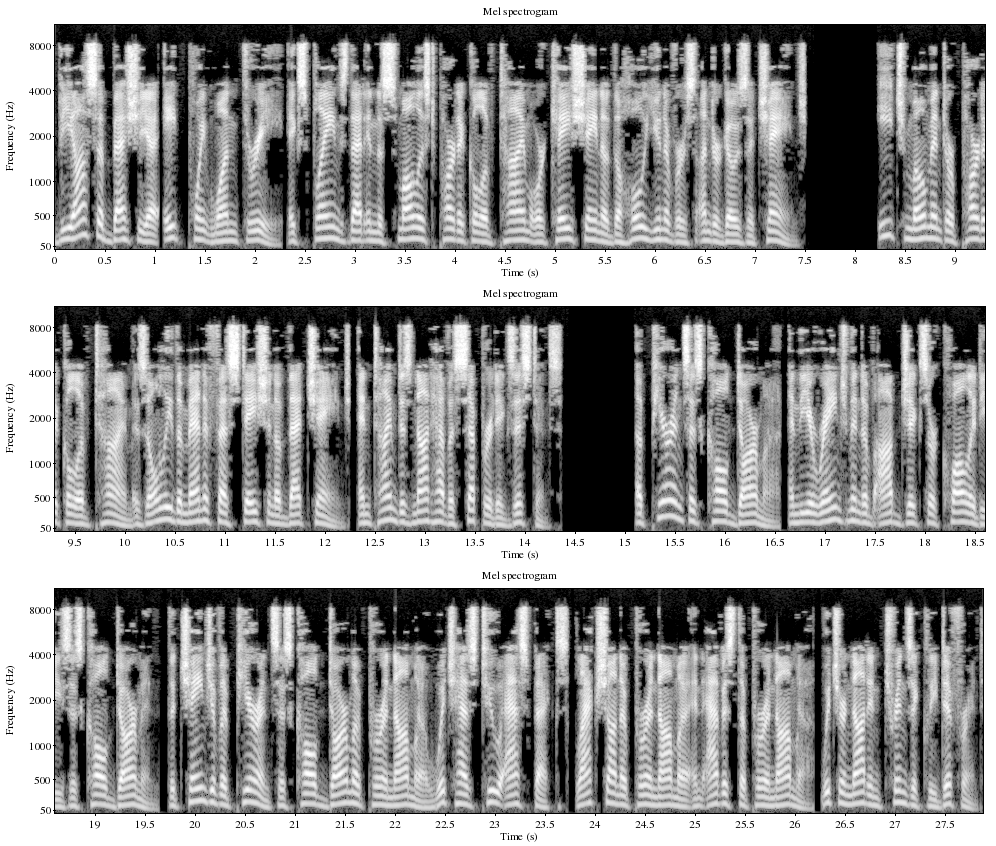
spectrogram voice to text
Vyasa Bhashya 8.13 explains that in the smallest particle of time or k the whole universe undergoes a change. Each moment or particle of time is only the manifestation of that change, and time does not have a separate existence. Appearance is called dharma, and the arrangement of objects or qualities is called dharman. The change of appearance is called dharma parinama, which has two aspects, lakshana parinama and avastha parinama, which are not intrinsically different.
